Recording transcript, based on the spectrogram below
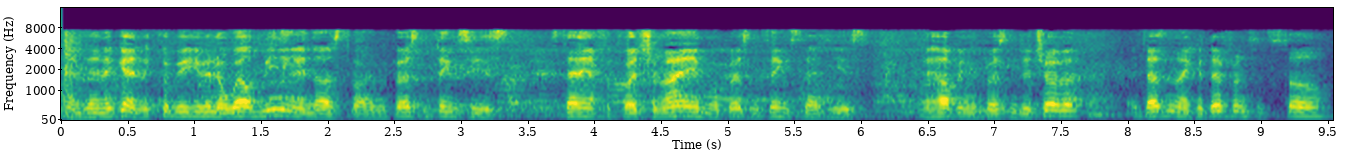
And then again, it could be even a well-meaning Einas Dvarim. A person thinks he's standing up for Kvod Shemayim, or a person thinks that he's helping the person do tshuva. It doesn't make a difference. It's still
